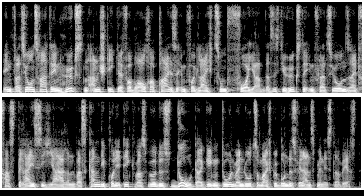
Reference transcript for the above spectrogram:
Inflationsrate den höchsten Anstieg der Verbraucherpreise im Vergleich zum Vorjahr. Das ist die höchste Inflation seit fast 30 Jahren. Was kann die Politik? Was würdest du dagegen dagegen tun, wenn du zum Beispiel Bundesfinanzminister wärst?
